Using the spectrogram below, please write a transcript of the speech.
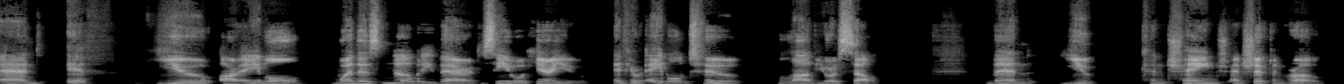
And if you are able, when there's nobody there to see you or hear you, if you're able to love yourself, then you can change and shift and grow.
